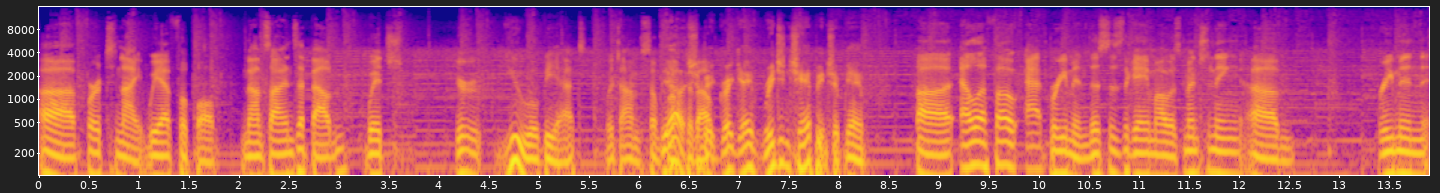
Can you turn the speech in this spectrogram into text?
uh, for tonight. We have football. Mount Zion's at Bowdon, which you're you will be at, which I'm so Yeah, pumped it should be about. a great game. Region championship game. Uh, LFO at Bremen. This is the game I was mentioning. Um, Bremen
